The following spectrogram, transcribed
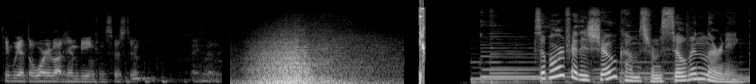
think we have to worry about him being consistent. Support for this show comes from Sylvan Learning.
